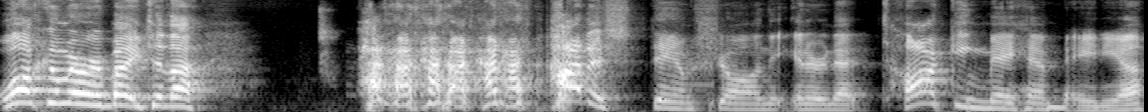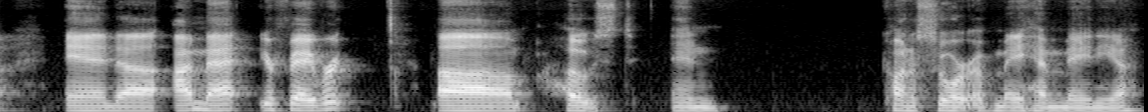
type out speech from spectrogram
Welcome everybody to the hot, hot, hot, hot, hot, hot, hottest damn show on the internet, Talking Mayhem Mania. And uh, I'm Matt, your favorite um, host and connoisseur of Mayhem Mania.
